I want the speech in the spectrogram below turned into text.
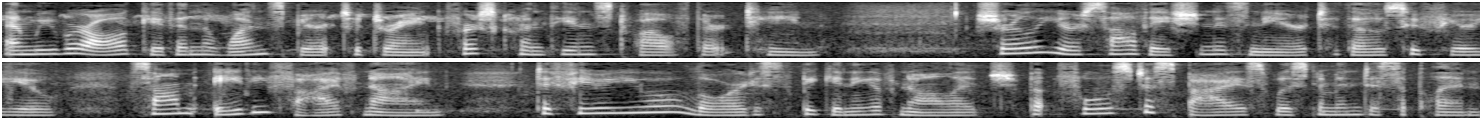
and we were all given the one Spirit to drink. 1 Corinthians 12 13. Surely your salvation is near to those who fear you. Psalm 85 9. To fear you, O Lord, is the beginning of knowledge, but fools despise wisdom and discipline.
